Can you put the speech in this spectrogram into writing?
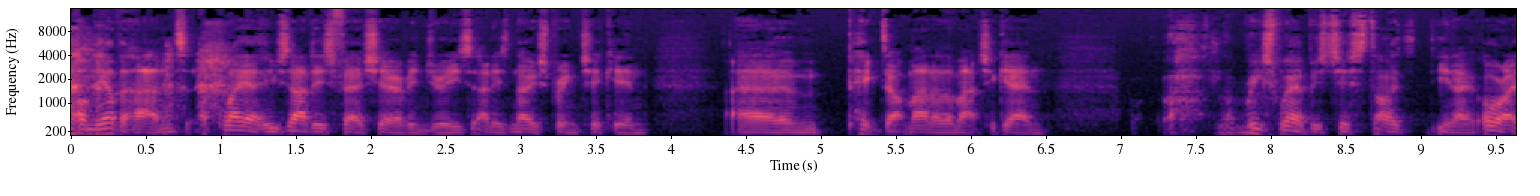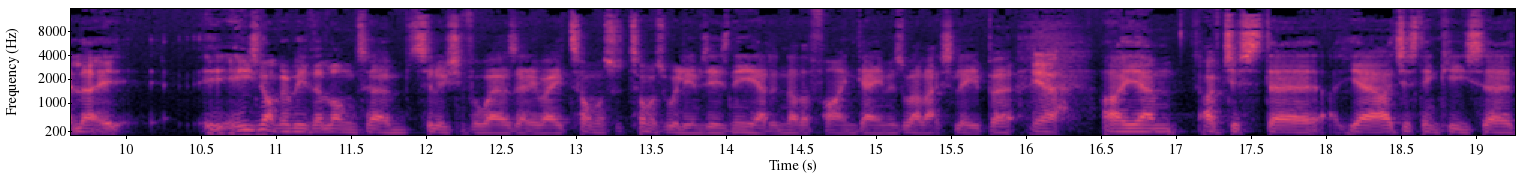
On the other hand, a player who's had his fair share of injuries and is no spring chicken um, picked up man of the match again. Rhys Webb is just, I you know, all right. Look, it, he's not going to be the long term solution for Wales anyway. Tomos Tomos Williams is, and he had another fine game as well, actually. But Yeah. I um I've just uh, yeah I just think he's. Uh,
